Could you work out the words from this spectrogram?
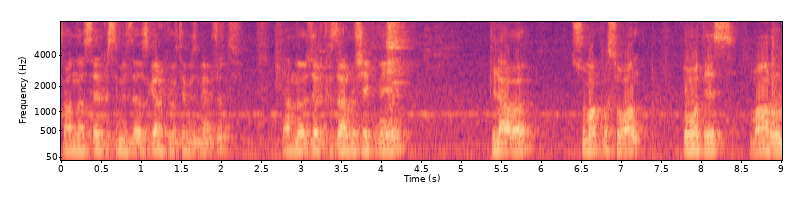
Şu anda servisimizde ızgara köftemiz mevcut. Yanında özel kızarmış ekmeği, pilavı, sumaklı soğan, domates, marul,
